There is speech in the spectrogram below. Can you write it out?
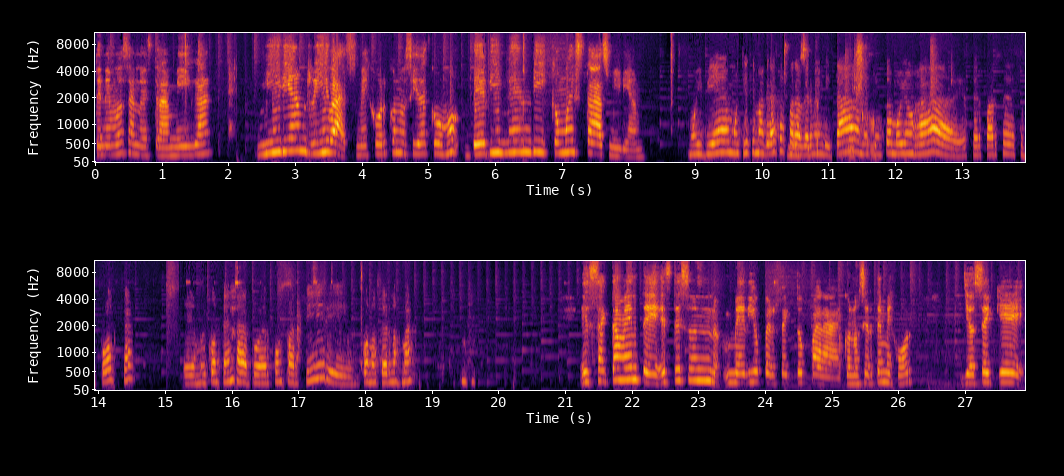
Tenemos a nuestra amiga Miriam Rivas, mejor conocida como Baby Mendy. ¿Cómo estás, Miriam? Muy bien, muchísimas gracias por haberme invitado. Me siento muy honrada de ser parte de tu podcast. Eh, muy contenta de poder compartir y conocernos más. Exactamente, este es un medio perfecto para conocerte mejor. Yo sé que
